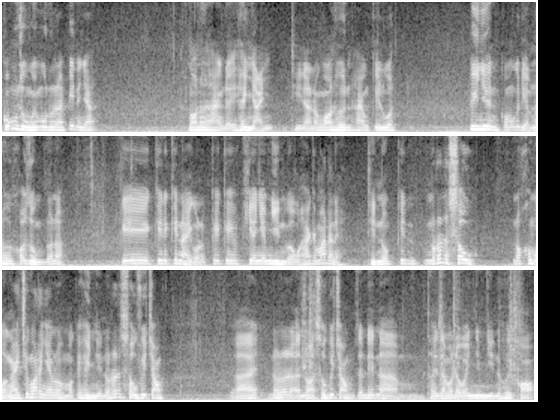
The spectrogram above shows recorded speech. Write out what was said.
Cũng dùng cái module IP này nhá. Ngon hơn hàng đấy. Hình ảnh thì là nó ngon hơn hai ông kia luôn. Tuy nhiên, có một cái điểm nó hơi khó dùng, đó là cái cái cái này của cái cái khi anh em nhìn vào hai cái mắt này này, thì nó, cái, nó rất là sâu nó không ở ngay trước mắt anh em đâu mà cái hình này nó rất là sâu phía trong. Đấy nó rất ở, nó ở sâu phía trong dẫn đến là thời gian ban đầu anh em nhìn nó hơi khó.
